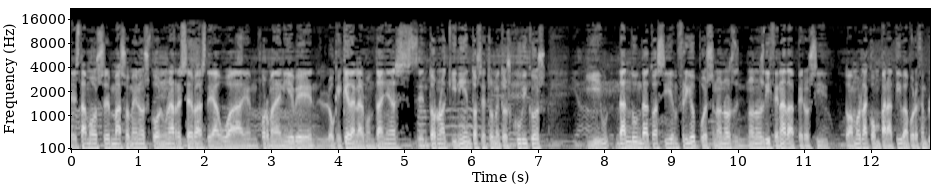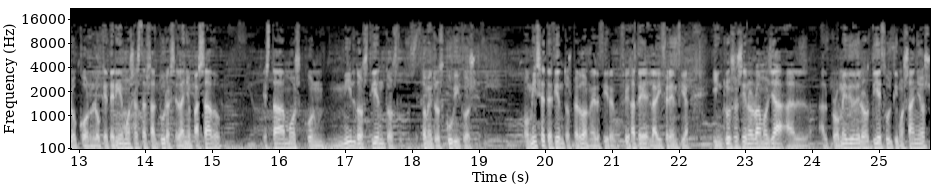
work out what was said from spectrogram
estamos eh, más o menos con unas reservas de agua en forma de nieve, en lo que queda en las montañas, de en torno a 500 hectómetros cúbicos Y dando un dato así en frío, pues no nos, no nos dice nada, pero si tomamos la comparativa, por ejemplo, con lo que teníamos a estas alturas el año pasado, estábamos con 1.200 hectómetros cúbicos, o 1.700, perdón, es decir, fíjate la diferencia. Incluso si nos vamos ya al, al promedio de los 10 últimos años,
